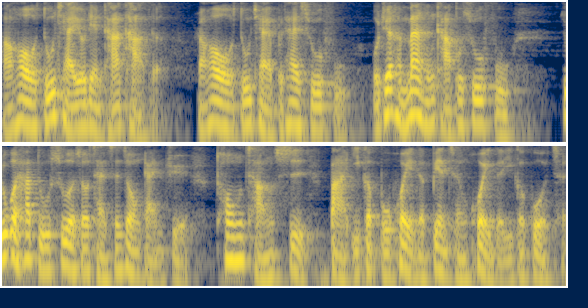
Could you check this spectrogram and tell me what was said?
然后读起来有点卡卡的，然后读起来不太舒服。我觉得很慢很卡不舒服。如果他读书的时候产生这种感觉，通常是把一个不会的变成会的一个过程。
